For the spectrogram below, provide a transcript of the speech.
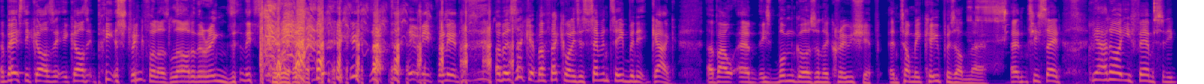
And basically calls it he calls it Peter Stringfellow's Lord of the Rings. And this it's absolutely brilliant. And my second my second one is a 17 minute gag about um, his mum goes on a cruise ship and Tommy Cooper's on there. And she's saying, Yeah, I know you're famous and you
